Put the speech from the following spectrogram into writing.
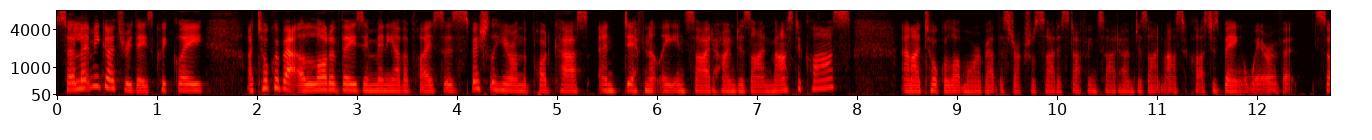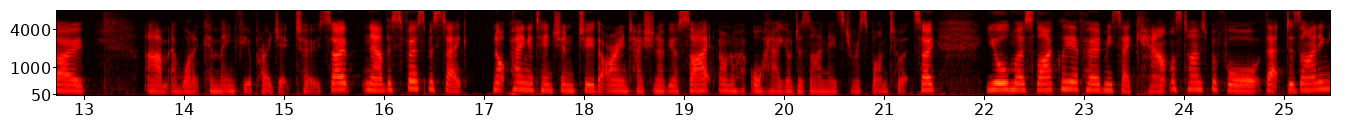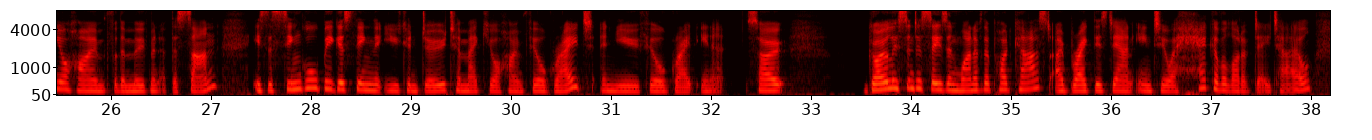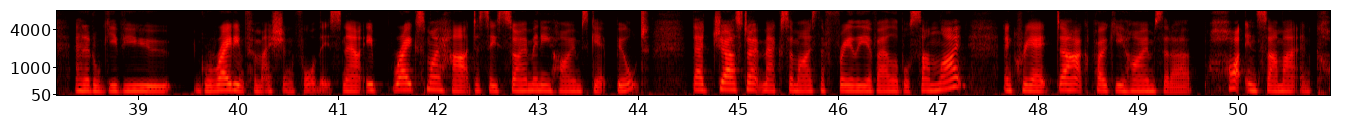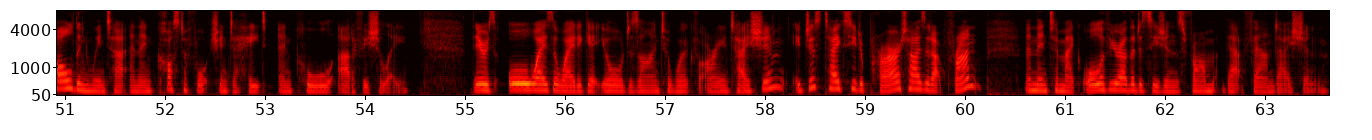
So let me go through these quickly. I talk about a lot of these in many other places, especially here on the podcast and definitely inside Home Design Masterclass. And I talk a lot more about the structural side of stuff inside Home Design Masterclass, just being aware of it. So, um, and what it can mean for your project too. So now this first mistake, not paying attention to the orientation of your site or how your design needs to respond to it. So, you'll most likely have heard me say countless times before that designing your home for the movement of the sun is the single biggest thing that you can do to make your home feel great and you feel great in it. So, Go listen to season one of the podcast. I break this down into a heck of a lot of detail and it'll give you great information for this. Now, it breaks my heart to see so many homes get built that just don't maximize the freely available sunlight and create dark, pokey homes that are hot in summer and cold in winter and then cost a fortune to heat and cool artificially. There is always a way to get your design to work for orientation. It just takes you to prioritize it up front and then to make all of your other decisions from that foundation.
